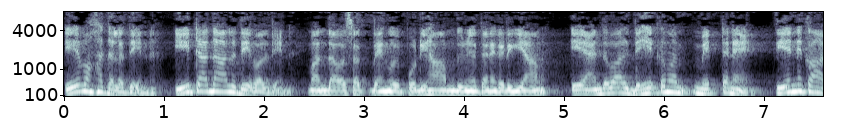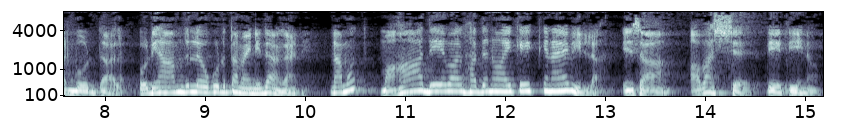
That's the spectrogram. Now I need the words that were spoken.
ඒව හදල දෙන්න. ඊට අදාල දේවල් දෙන්න. මන්දවසක් දැංගොයි පොඩි හාමුදුරන තැනකට ගියාම ඒ ඇඳවල් දෙහෙකම මෙට්ට නෑ තියෙන්නේ කාඩ් බෝඩ් දාලා. පොඩි හාමුදුරල ඔකුට තමයි නිදාගන්න. නමුත් මහා දේවල් හදනවා එක එක්කෙන ඇවිල්ලා. නිසා අවශ්‍ය දේතියනවා.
